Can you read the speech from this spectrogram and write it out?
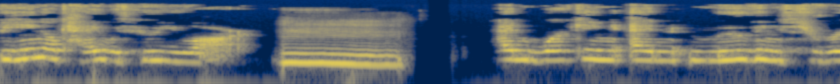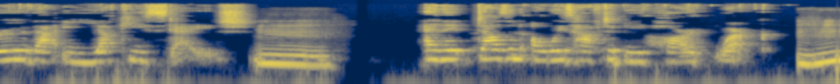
being okay with who you are. Mm. And working and moving through that yucky stage. Mm. And it doesn't always have to be hard work. hmm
